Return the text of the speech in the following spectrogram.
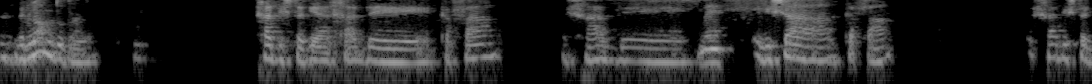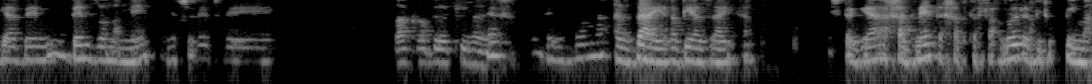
והם לא עמדו בזה. אחד השתגע, אחד אה, כפר, אחד אה, אלישע כפר, אחד השתגע בן, בן זונה מת, אני חושבת, ו... רק רבי עקיבא. איך? בן זונה? אזי, רבי אזי גם. השתגע, אחד מת, אחד כפר, לא יודע בדיוק ממה.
